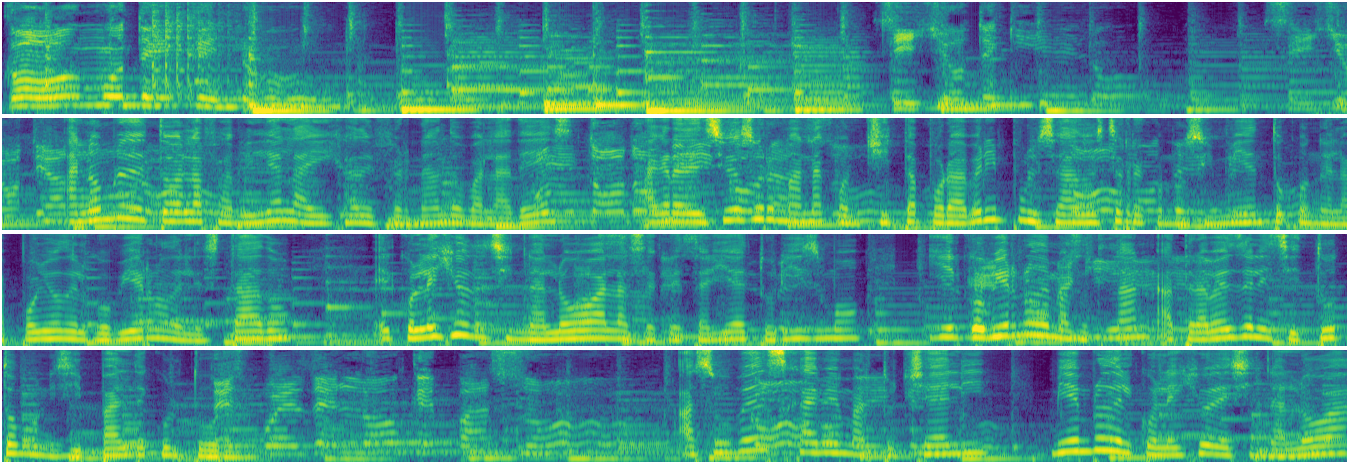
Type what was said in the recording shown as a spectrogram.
¿Cómo te que no? Si yo te quiero. A nombre de toda la familia, la hija de Fernando Valadez agradeció a su hermana Conchita por haber impulsado este reconocimiento con el apoyo del gobierno del estado, el Colegio de Sinaloa, la Secretaría de Turismo y el gobierno de Mazatlán a través del Instituto Municipal de Cultura. A su vez, Jaime Martuchelli, miembro del Colegio de Sinaloa,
